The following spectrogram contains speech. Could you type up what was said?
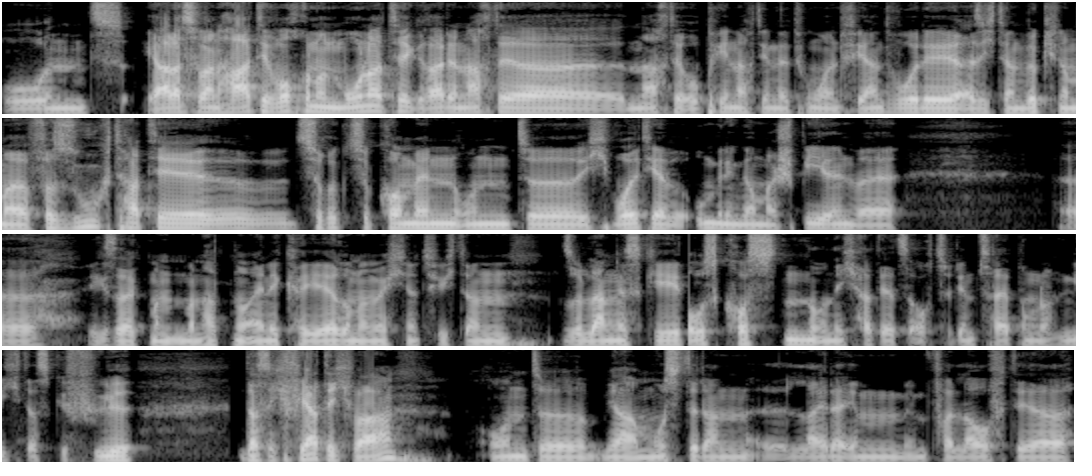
Und ja, das waren harte Wochen und Monate, gerade nach der, nach der OP, nachdem der Tumor entfernt wurde, als ich dann wirklich nochmal versucht hatte, äh, zurückzukommen. Und äh, ich wollte ja unbedingt nochmal spielen, weil, äh, wie gesagt, man, man hat nur eine Karriere, man möchte natürlich dann, solange es geht, auskosten. Und ich hatte jetzt auch zu dem Zeitpunkt noch nicht das Gefühl, dass ich fertig war. Und äh, ja, musste dann äh, leider im, im Verlauf der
